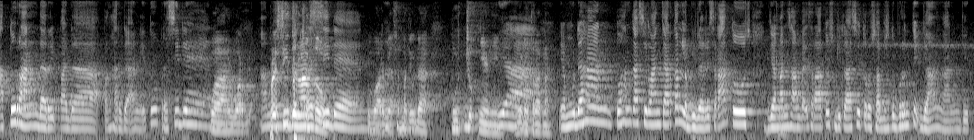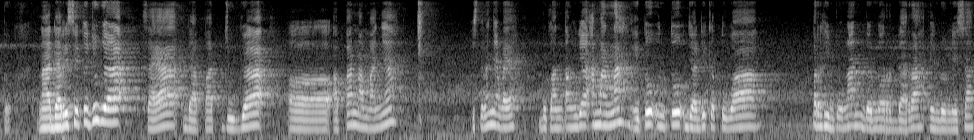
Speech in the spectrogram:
aturan daripada penghargaan itu presiden Wah, luar Amin. presiden langsung. presiden Luar biasa berarti udah pucuknya nih Iya. Ya mudahan Tuhan kasih lancarkan lebih dari 100. Jangan sampai 100 dikasih terus habis itu berhenti, jangan gitu. Nah, dari situ juga saya dapat juga eh, apa namanya? istilahnya apa ya? Bukan tanggung jawab amanah itu untuk jadi ketua Perhimpunan Donor Darah Indonesia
